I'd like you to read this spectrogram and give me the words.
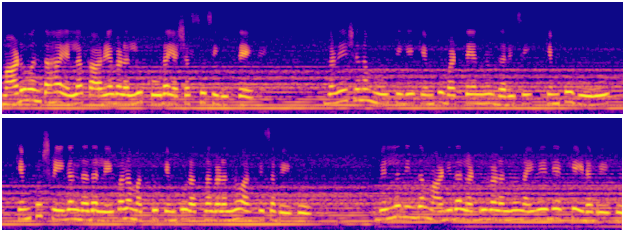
ಮಾಡುವಂತಹ ಎಲ್ಲ ಕಾರ್ಯಗಳಲ್ಲೂ ಕೂಡ ಯಶಸ್ಸು ಸಿಗುತ್ತೆ. ಗಣೇಶನ ಮೂರ್ತಿಗೆ ಕೆಂಪು ಬಟ್ಟೆಯನ್ನು ಧರಿಸಿ, ಕೆಂಪು ಹೂವು, ಕೆಂಪು ಶ್ರೀಗಂಧದ ಲೇಪನ ಮತ್ತು ಕೆಂಪು ರತ್ನಗಳನ್ನು ಅರ್ಪಿಸಬೇಕು. ಬೆಲ್ಲದಿಂದ ಮಾಡಿದ ಲಡ್ಡುಗಳನ್ನು ನೈವೇದ್ಯಕ್ಕೆ ಇಡಬೇಕು.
